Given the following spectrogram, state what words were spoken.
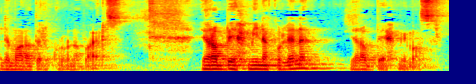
لمرض الكورونا فيروس. يا رب يحمينا كلنا يا رب يحمي مصر.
